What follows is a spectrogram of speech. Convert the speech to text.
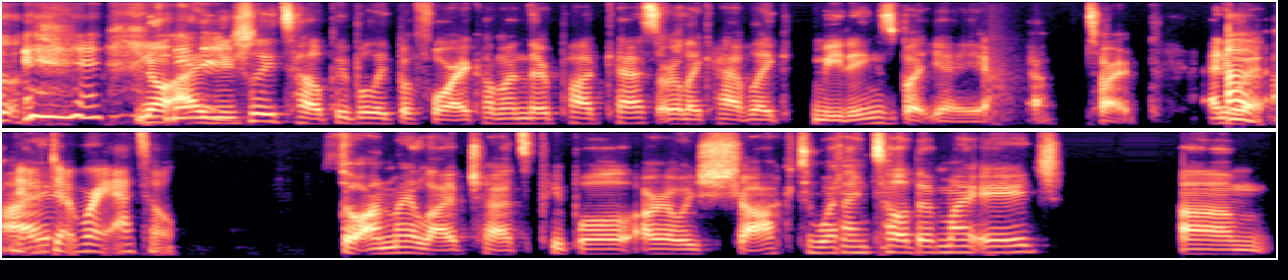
no. no, no, I usually tell people like before I come on their podcast or like have like meetings, but yeah, yeah, yeah. Sorry. Anyway, oh, no, I don't worry at all. So on my live chats, people are always shocked when I tell them my age. Um,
